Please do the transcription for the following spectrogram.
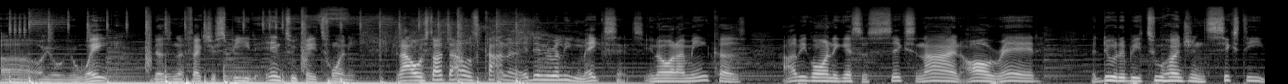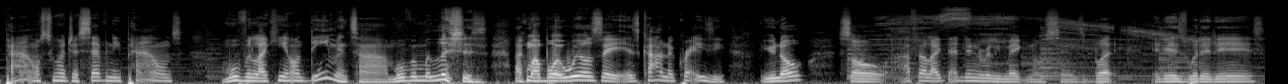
uh, or your, your weight doesn't affect your speed in 2K20. And I always thought that was kind of, it didn't really make sense. You know what I mean? Because I'll be going against a six nine all red the dude to be 260 pounds, 270 pounds, moving like he on demon time, moving malicious. Like my boy Will say, it's kind of crazy, you know? So I felt like that didn't really make no sense, but it is what it is.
